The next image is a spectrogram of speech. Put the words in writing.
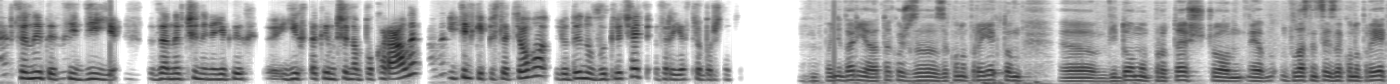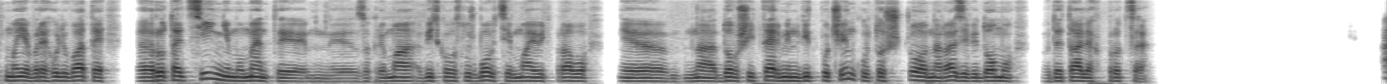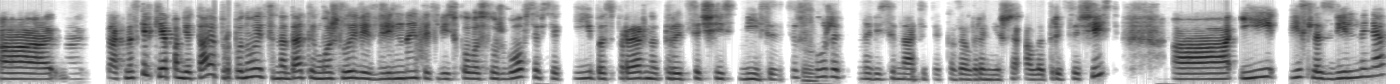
вчинити ці дії, за невчинення яких їх таким чином покарали, і тільки після цього людину виключать з реєстру боржників. Пані Дар'я, а також за законопроєктом е, відомо про те, що е, власне цей законопроєкт має врегулювати е, ротаційні моменти. Зокрема, військовослужбовці мають право на довший термін відпочинку. То що наразі відомо в деталях про це? А, так, наскільки я пам'ятаю, пропонується надати можливість звільнити військовослужбовців, які безперервно 36 місяців служать, не 18, як казали раніше, але 36. А, і після звільнення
